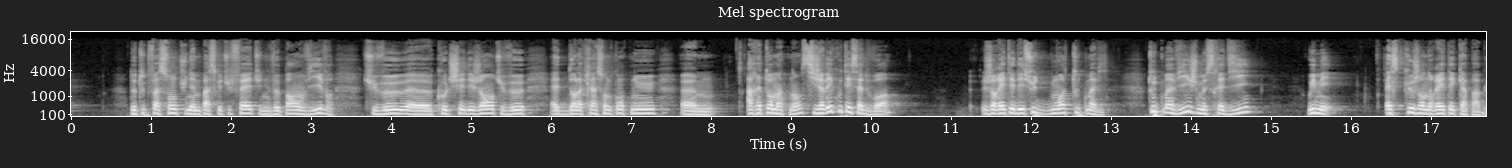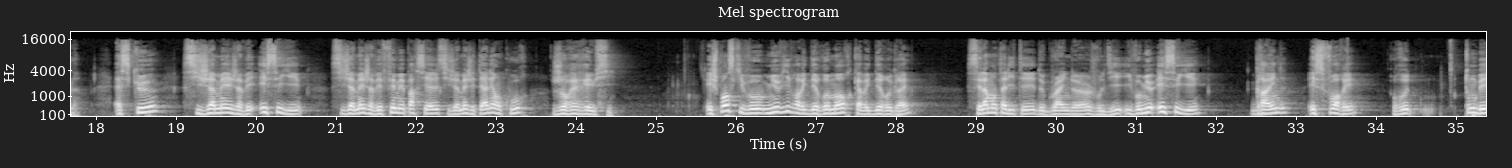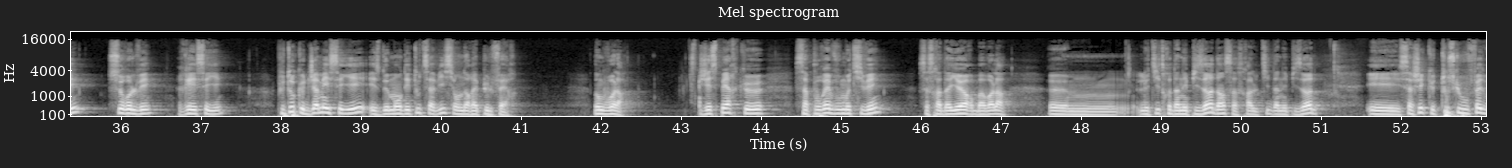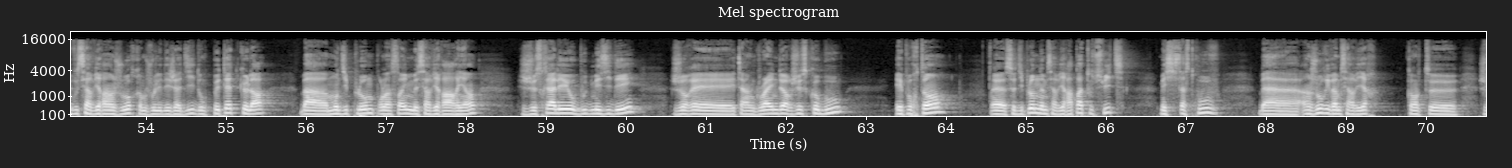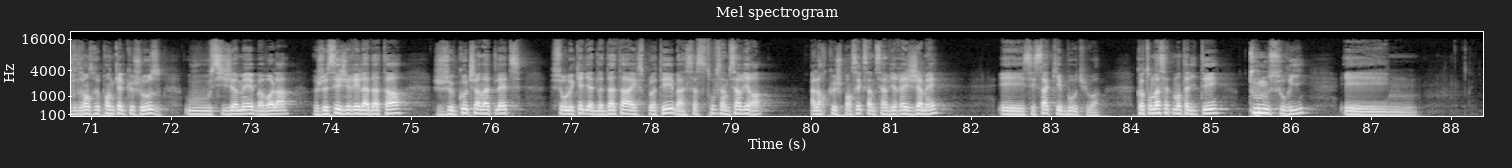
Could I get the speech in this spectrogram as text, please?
de toute façon tu n'aimes pas ce que tu fais, tu ne veux pas en vivre, tu veux euh, coacher des gens, tu veux être dans la création de contenu, euh, arrête-toi maintenant. Si j'avais écouté cette voix, j'aurais été déçu de moi toute ma vie. Toute ma vie, je me serais dit, oui mais est-ce que j'en aurais été capable? Est-ce que si jamais j'avais essayé, si jamais j'avais fait mes partiels, si jamais j'étais allé en cours, j'aurais réussi? Et je pense qu'il vaut mieux vivre avec des remords qu'avec des regrets. C'est la mentalité de grinder, je vous le dis. Il vaut mieux essayer, grind, et tomber, se relever, réessayer, plutôt que de jamais essayer et se demander toute sa vie si on aurait pu le faire. Donc voilà. J'espère que ça pourrait vous motiver. Ça sera d'ailleurs, bah voilà, euh, le titre d'un épisode. Hein, ça sera le titre d'un épisode. Et sachez que tout ce que vous faites vous servira un jour, comme je vous l'ai déjà dit. Donc peut-être que là, bah mon diplôme, pour l'instant, il ne me servira à rien. Je serai allé au bout de mes idées. J'aurais été un grinder jusqu'au bout. Et pourtant, euh, ce diplôme ne me servira pas tout de suite. Mais si ça se trouve, bah, un jour il va me servir quand euh, je voudrais entreprendre quelque chose ou si jamais, bah voilà, je sais gérer la data, je coach un athlète sur lequel il y a de la data à exploiter, bah ça se trouve ça me servira. Alors que je pensais que ça me servirait jamais. Et c'est ça qui est beau, tu vois. Quand on a cette mentalité, tout nous sourit et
